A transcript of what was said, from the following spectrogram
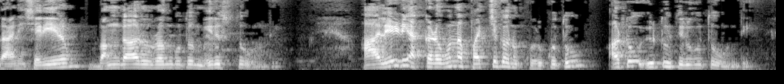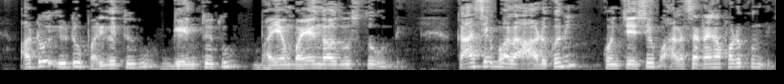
దాని శరీరం బంగారు రంగుతో మెరుస్తూ ఉంది. ఆ లేడీ అక్కడ ఉన్న పచ్చికను కొరుకుతూ అటు ఇటు తిరుగుతూ ఉంది. అటు ఇటు పరిగెత్తుతూ గెంతుతూ భయం భయంగా చూస్తూ ఉంది. కాసేపు అలా ఆడుకొని కొంచెంసేపు అలసటగా పడుకుంది.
